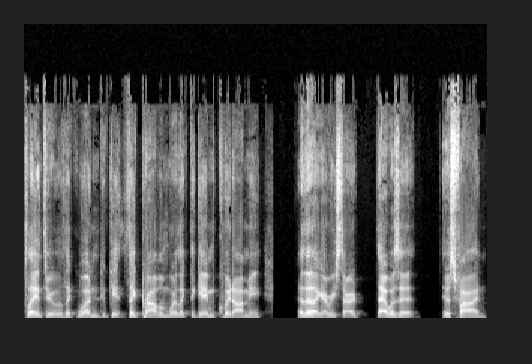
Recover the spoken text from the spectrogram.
playing through, like one get, like problem where like the game quit on me, and then like I restart. That was it. It was fine.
